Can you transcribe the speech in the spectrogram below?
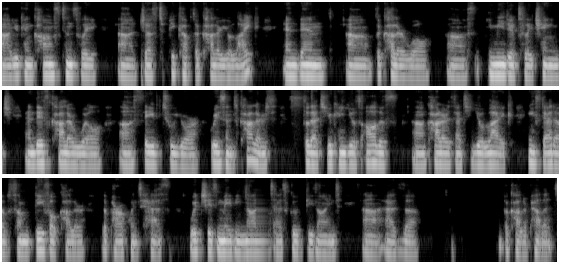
uh, you can constantly uh, just pick up the color you like and then uh, the color will uh, immediately change and this color will save to your recent colors so that you can use all this uh, colors that you like instead of some default color the PowerPoint has, which is maybe not as good designed as the, the color palette.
